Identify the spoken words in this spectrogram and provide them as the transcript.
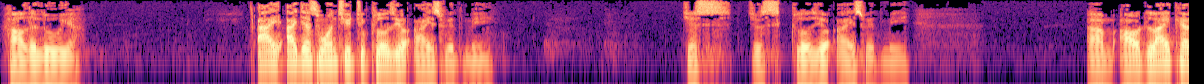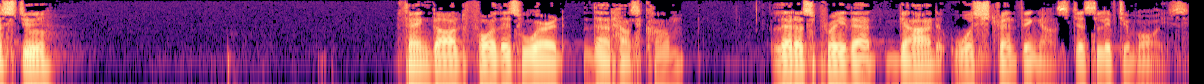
Hallelujah. I, I just want you to close your eyes with me. Just just close your eyes with me. Um, I would like us to thank God for this word that has come. Let us pray that God will strengthen us. Just lift your voice.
